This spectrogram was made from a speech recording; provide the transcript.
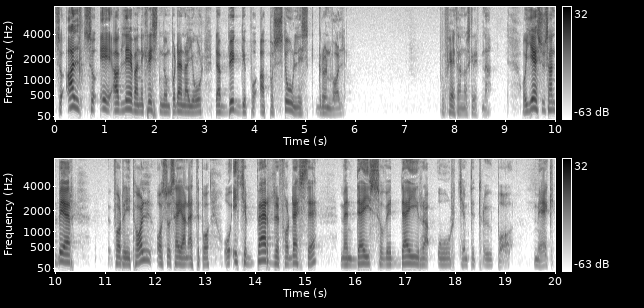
Så alt som er av levende kristendom på denne jord, det bygger på apostolisk grunnvoll. Profetene og Skriftene. Og Jesus han ber for de tolv, og så sier han etterpå og ikke bare for disse, men de som ved deres ord kommer til tro på meg.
